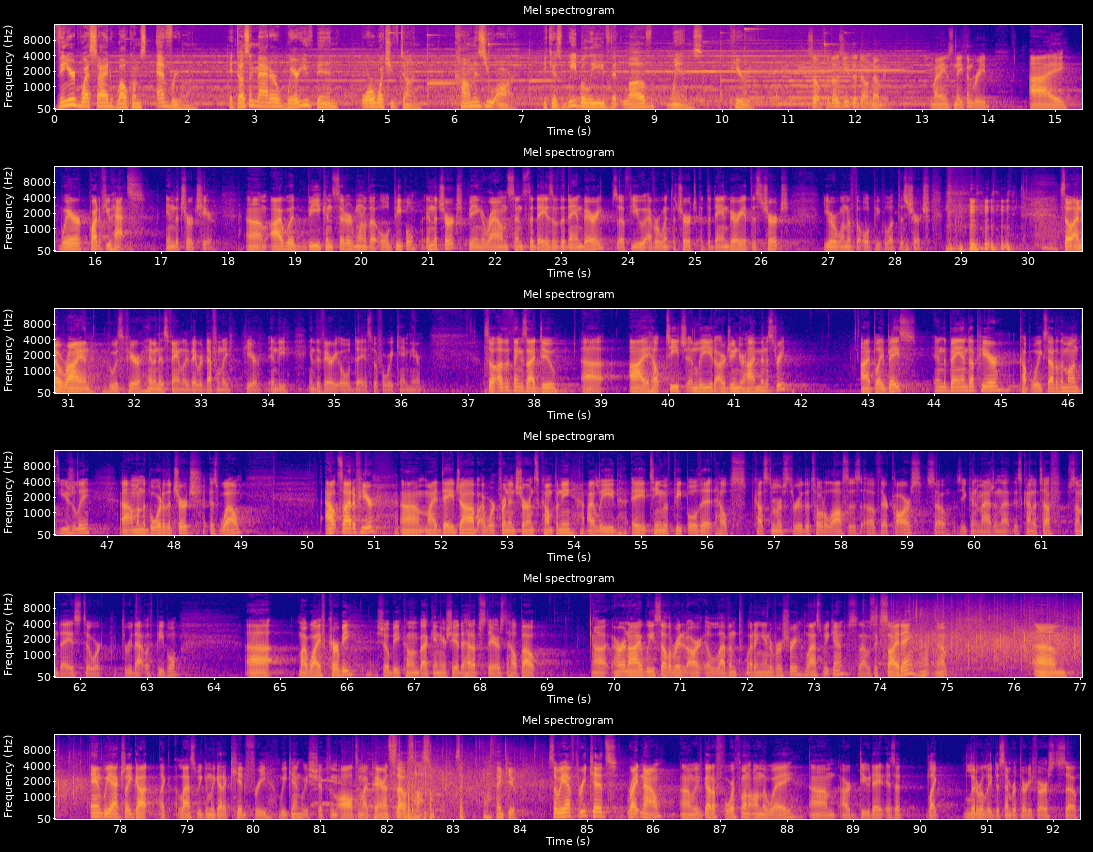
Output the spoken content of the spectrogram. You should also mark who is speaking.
Speaker 1: Vineyard Westside welcomes everyone. It doesn't matter where you've been or what you've done. Come as you are, because we believe that love wins. Period.
Speaker 2: So, for those of you that don't know me, my name is Nathan Reed. I wear quite a few hats in the church here. Um, I would be considered one of the old people in the church, being around since the days of the Danbury. So, if you ever went to church at the Danbury at this church, you're one of the old people at this church. so I know Ryan, who was here, him and his family, they were definitely here in the, in the very old days before we came here. So, other things I do uh, I help teach and lead our junior high ministry. I play bass in the band up here a couple weeks out of the month, usually. Uh, I'm on the board of the church as well. Outside of here, um, my day job, I work for an insurance company. I lead a team of people that helps customers through the total losses of their cars. So, as you can imagine, that is kind of tough some days to work through that with people. Uh, my wife, Kirby, she'll be coming back in here. She had to head upstairs to help out. Uh, her and I, we celebrated our 11th wedding anniversary last weekend, so that was exciting. Yep, yep. Um, and we actually got, like, last weekend we got a kid free weekend. We shipped them all to my parents. That was awesome. It's like, oh, thank you. So we have three kids right now. Um, we've got a fourth one on the way. Um, our due date is at, like, literally December 31st. So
